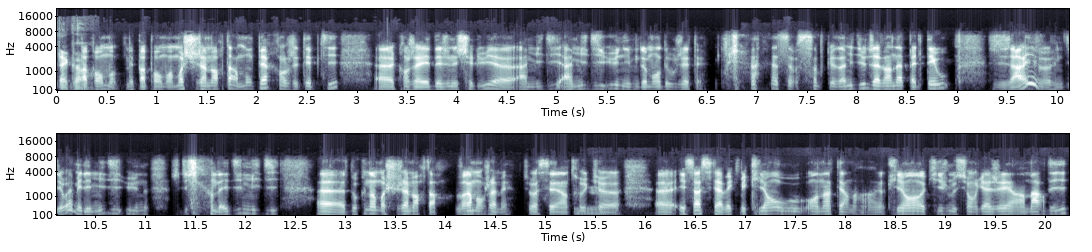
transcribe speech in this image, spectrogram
Pas pour moi, mais pas pour moi. Moi, je suis jamais en retard. Mon père, quand j'étais petit, euh, quand j'allais déjeuner chez lui euh, à midi, à midi une, il me demandait où j'étais. c'est simple que à midi une, j'avais un appel. T'es où? Je dis j'arrive. Il me dit ouais, mais il est midi une. Je dis on avait dit midi. Euh, donc non, moi, je suis jamais en retard. Vraiment jamais. Tu vois, c'est un truc. Mmh. et ça, c'était avec mes clients ou en interne. Un client qui je me suis engagé un mardi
